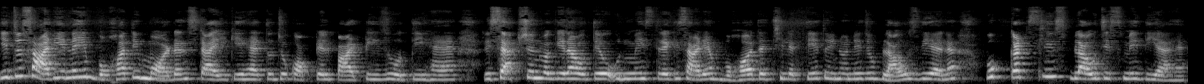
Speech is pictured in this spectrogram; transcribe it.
ये जो साड़ी है ना, ये बहुत ही मॉडर्न स्टाइल की है तो जो कॉकटेल पार्टीज़ होती हैं रिसेप्शन वगैरह होते हैं, उनमें इस तरह की साड़ियाँ बहुत अच्छी लगती है। तो इन्होंने जो ब्लाउज दिया है ना, वो कट स्लीव ब्लाउज इसमें दिया है।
